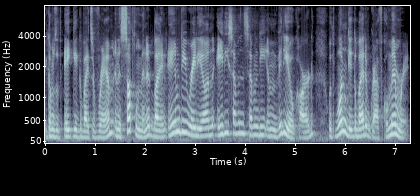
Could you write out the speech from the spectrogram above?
It comes with 8 GB of RAM and is supplemented by an AMD Radeon 8770M video card with 1 GB of graphical memory.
